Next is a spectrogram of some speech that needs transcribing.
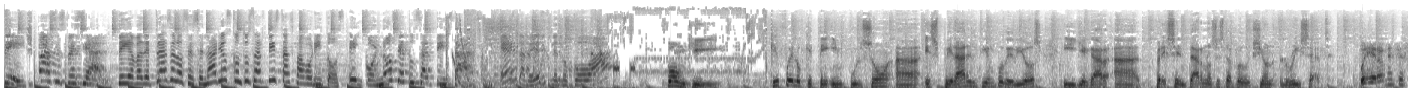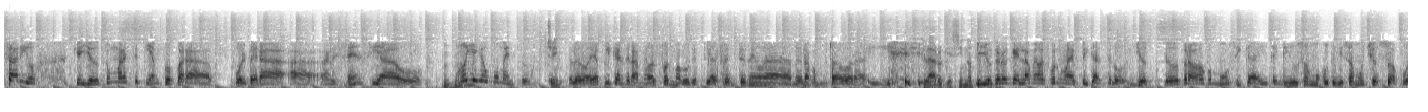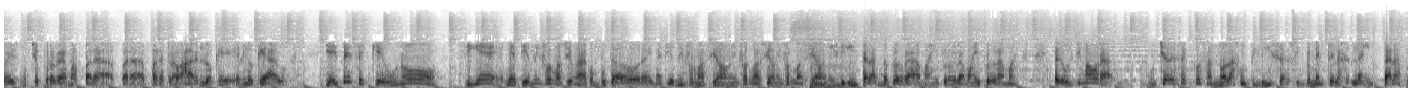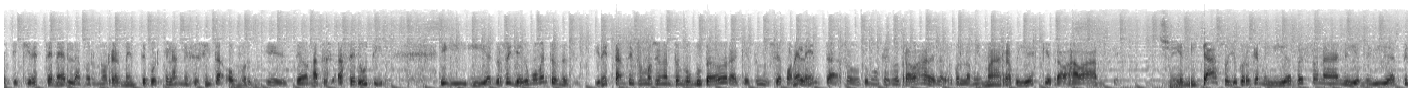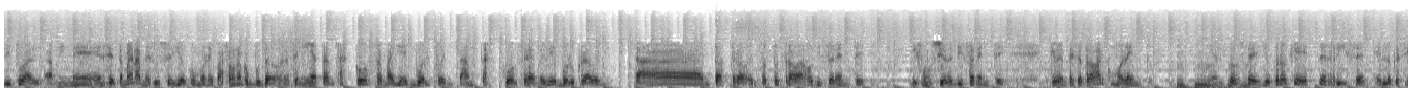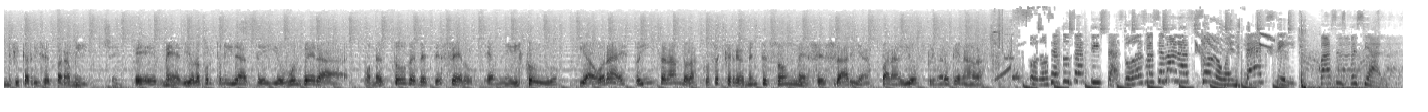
Backstage, pase especial. Te lleva detrás de los escenarios con tus artistas favoritos en Conoce a tus artistas. Esta vez le tocó a... Funky. ¿Qué fue lo que te impulsó a esperar el tiempo de Dios y llegar a presentarnos esta producción Reset? Pues era necesario que yo tomara este tiempo para volver a, la esencia o uno llega a un momento te lo voy a explicar de la mejor forma porque estoy al frente de una de una computadora y claro que sí no y yo creo que es la mejor forma de explicártelo. Yo yo trabajo con música y te, uso, utilizo muchos softwares muchos programas para, para para trabajar en lo que en lo que hago. Y hay veces que uno sigue metiendo información a la computadora y metiendo información, información, información y sigue instalando programas y programas y programas. Pero última hora, muchas de esas cosas no las utilizas, simplemente las, las instalas porque quieres tenerlas, pero no realmente porque las necesitas o porque te van a, hacer útil. Y, y, entonces llega un momento donde tienes tanta información en tu computadora que tú, se pone lenta, o como que no trabaja con la misma rapidez que trabajaba antes. Y en mi caso, yo creo que en mi vida personal y en mi vida espiritual, a mí me, en cierta manera me sucedió como le pasa a una computadora. Tenía tantas cosas, me había envuelto en tantas cosas, me había involucrado en tantos, en tantos trabajos diferentes y funciones diferentes, que me empecé a trabajar como lento. y entonces yo creo que este reset, que es lo que significa reset para mí, eh, me dio la oportunidad de yo volver a poner todo desde cero en mi disco duro y ahora estoy instalando las cosas que realmente son necesarias para Dios, primero que nada. Conoce a tus artistas todas las semanas solo en Backstage. Pase especial.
